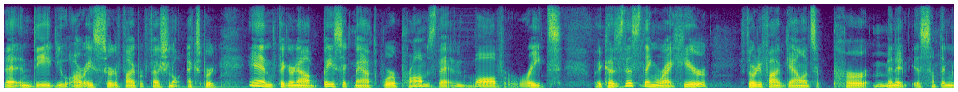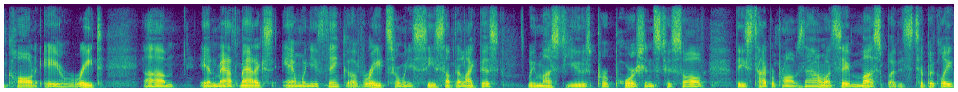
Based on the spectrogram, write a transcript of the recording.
that indeed you are a certified professional expert in figuring out basic math word problems that involve rates. Because this thing right here, 35 gallons per minute, is something called a rate um, in mathematics. And when you think of rates or when you see something like this, we must use proportions to solve these type of problems. Now, I won't say must, but it's typically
